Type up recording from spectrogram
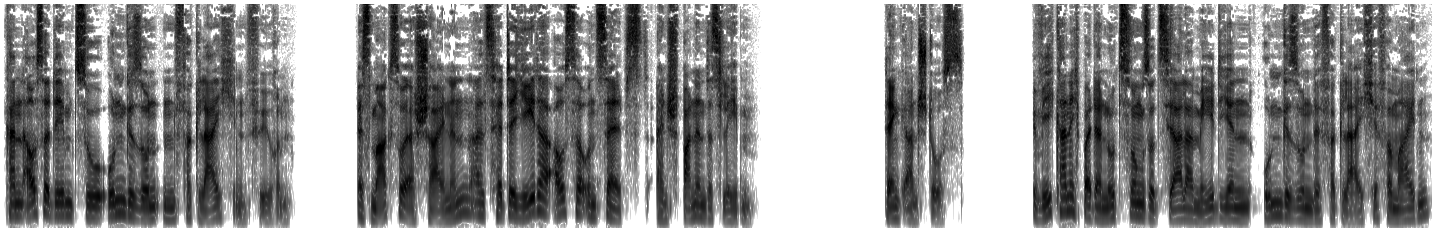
kann außerdem zu ungesunden Vergleichen führen. Es mag so erscheinen, als hätte jeder außer uns selbst ein spannendes Leben. Denkanstoß. Wie kann ich bei der Nutzung sozialer Medien ungesunde Vergleiche vermeiden?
